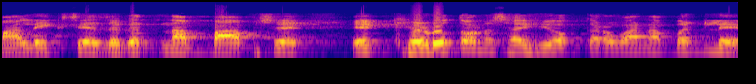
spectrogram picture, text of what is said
માલિક છે, જગતના બાપ છે, એ ખેડૂતોને સહયોગ કરવાના બદલે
